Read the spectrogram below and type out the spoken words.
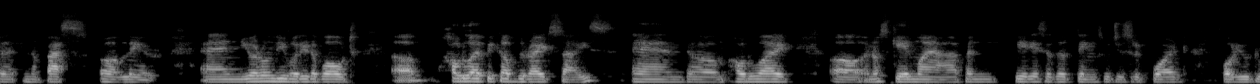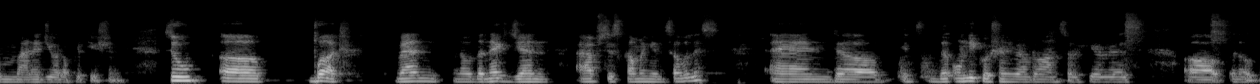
uh, in a PaaS uh, layer, and you are only worried about how do I pick up the right size and um, how do I you know scale my app and various other things which is required for you to manage your application. So, but when you know the next gen apps is coming in serverless. And uh, it's the only question you have to answer here is uh, you know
